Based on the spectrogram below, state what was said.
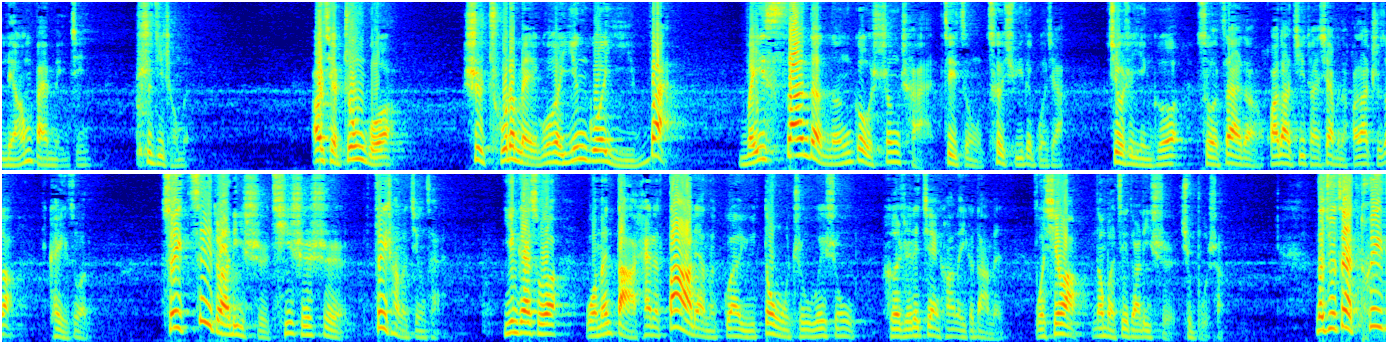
两百美金，实际成本。而且中国是除了美国和英国以外，唯三的能够生产这种测序仪的国家，就是尹哥所在的华大集团下面的华大制造可以做的。所以这段历史其实是非常的精彩，应该说我们打开了大量的关于动物、植物、微生物和人类健康的一个大门。我希望能把这段历史去补上。那就在推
